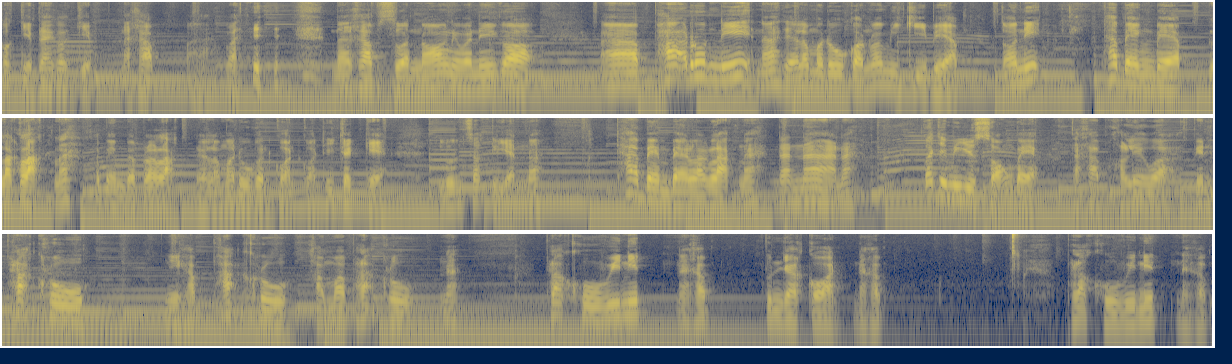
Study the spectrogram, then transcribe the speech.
ก็เก็บได้ก็เก็บนะครับวันนี้นะครับ ส่วนน้องในวันนี้ก็พระรุ่นนี้นะเดี๋ยวเรามาดูก่อนว่ามีกี่แบบ ตอนนี้ถ้าแบ่งแบบหลักๆนะถ้าแบ่งแบบหลักๆเดี๋ยวเรามาดูกันก่อนก่อนที่จะแกะลุ้นสักเหรียญนะ ถ้าแบ่งแบบหลักๆนะด้านหน้านะก็จะมีอยู่ 2 แบบนะครับเขาเรียกว่าเป็นพระครูนี่ครับพระครูคำว่าพระครูนะพระครูวินิตนะครับปุญญากรนะครับ พระครูวินิตนะครับ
